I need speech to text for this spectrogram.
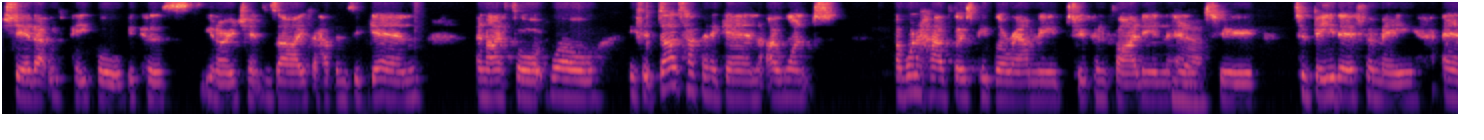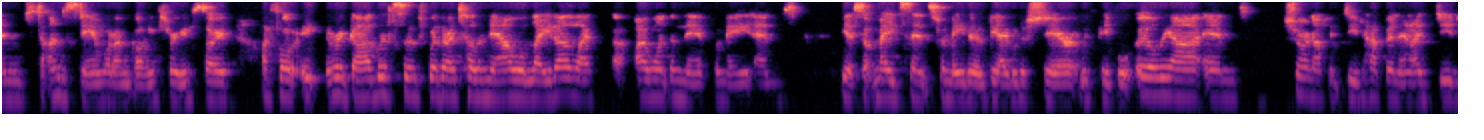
share that with people? Because you know, chances are, if it happens again." And I thought, well, if it does happen again, I want I want to have those people around me to confide in yeah. and to to be there for me and to understand what I'm going through. So I thought, it, regardless of whether I tell them now or later, like I want them there for me. And yeah, so it made sense for me to be able to share it with people earlier. And sure enough, it did happen. And I did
